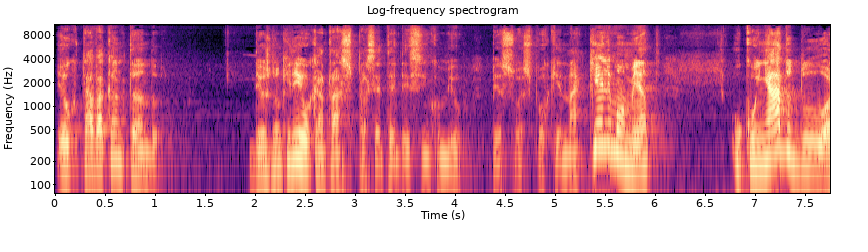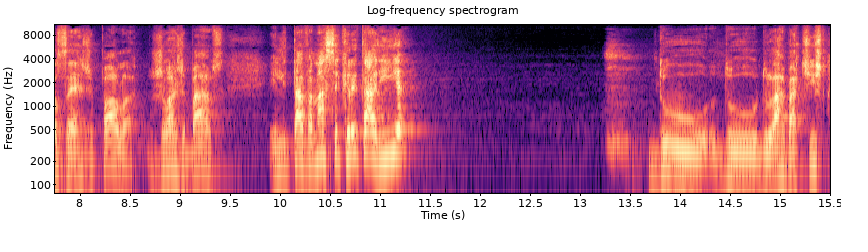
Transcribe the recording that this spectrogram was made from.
Eu estava cantando. Deus não queria que eu cantasse para 75 mil pessoas, porque naquele momento, o cunhado do Osér de Paula, Jorge Barros, ele estava na secretaria do, do, do Lar Batista.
